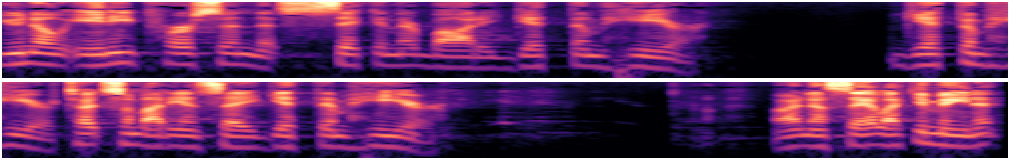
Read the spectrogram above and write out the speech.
you know any person that's sick in their body, get them here. Get them here. Touch somebody and say, get them here. All right, now say it like you mean it.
